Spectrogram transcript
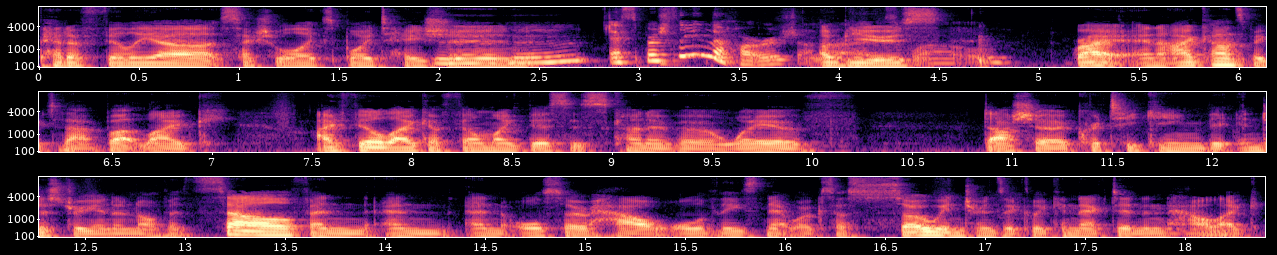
pedophilia, sexual exploitation, Mhm. especially in the horror genre Abuse. well. Right, and I can't speak to that, but like, I feel like a film like this is kind of a way of Dasha critiquing the industry in and of itself, and and and also how all of these networks are so intrinsically connected, and how like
